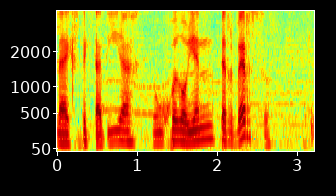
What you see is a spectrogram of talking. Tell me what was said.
las expectativas de un juego bien perverso. Sí,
